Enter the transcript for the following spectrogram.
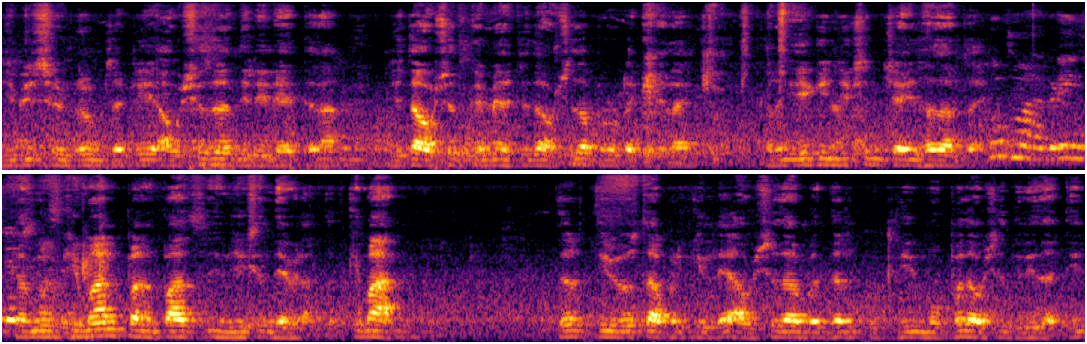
जी बी सिंड्रोमसाठी औषधं दिलेली आहेत त्यांना जिथं औषध कमी आहे तिथं औषधा पुरवठा केलेला आहे. कारण एक इंजेक्शन चाळीस हजारचं आहे. त्यामुळे इंजेक्शन किमान पण पाच इंजेक्शन द्यावे लागतात किमान. तर ती व्यवस्था आपण केली आहे. औषधाबद्दल कुठली मोफत औषध दिली जातील.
